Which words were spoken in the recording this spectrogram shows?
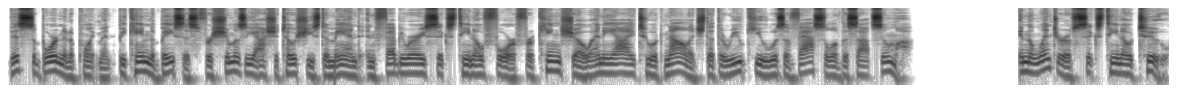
This subordinate appointment became the basis for Shimazu Yashitoshi's demand in February 1604 for King Sho Nei to acknowledge that the Ryukyu was a vassal of the Satsuma. In the winter of 1602,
